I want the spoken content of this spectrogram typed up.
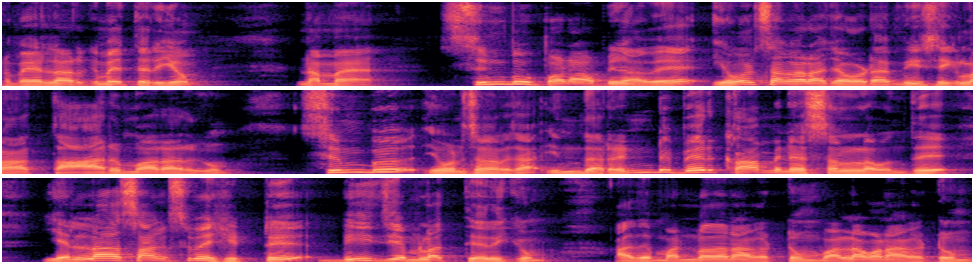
நம்ம எல்லாருக்குமே தெரியும் நம்ம சிம்பு படம் அப்படின்னாவே யுவன் சங்கராஜாவோட மியூசிக்லாம் தாறுமாறாக இருக்கும். சிம்பு யுவன் சங்கர் ராஜா இந்த ரெண்டு பேர் காம்பினேஷனில் வந்து எல்லா சாங்ஸுமே ஹிட்டு பிஜிஎம்லாம் தெரிக்கும். அது மன்மதனாகட்டும் வல்லவனாகட்டும்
